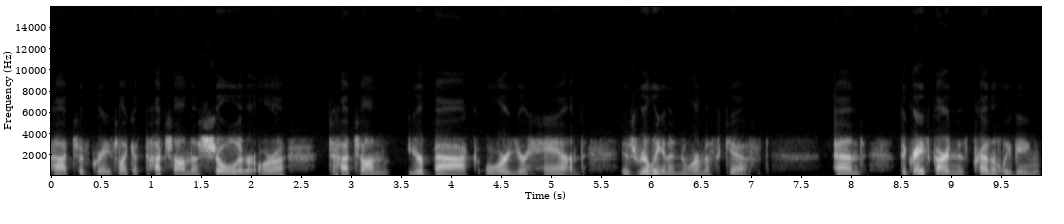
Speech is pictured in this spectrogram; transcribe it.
touch of grace, like a touch on the shoulder or a touch on your back or your hand, is really an enormous gift. And the Grace Garden is presently being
